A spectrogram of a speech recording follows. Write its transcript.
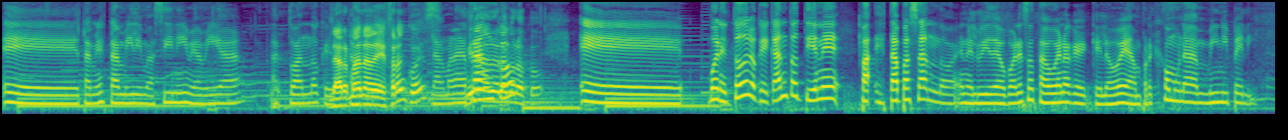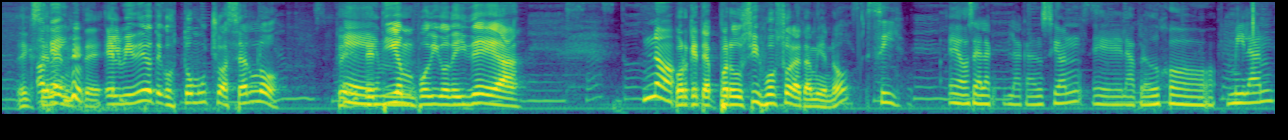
Eh, también está Mili Massini, mi amiga, actuando. Que ¿La hermana también- de Franco es? La hermana de Mirá, Franco. no la conozco. Eh, bueno, y todo lo que canto tiene pa- está pasando en el video, por eso está bueno que, que lo vean, porque es como una mini peli. Excelente. ¿El video te costó mucho hacerlo? De, de Em. tiempo, digo, de idea. No, Porque te producís vos sola también, ¿no? sí. Eh, o sea, la, la canción eh, la produjo Milan.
